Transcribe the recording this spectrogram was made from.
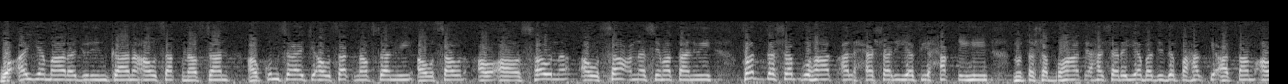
و ایما رجل کان اوسق نفسا او کوم سړی چې اوسق نفسا وی او سون او سون او سعن سمتان وی فالتشبهات الحشریه فی حقه نو تشبهات حشریه بد د په حق اتم او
